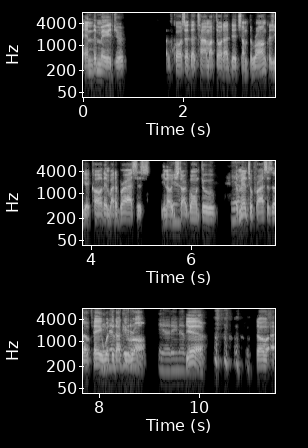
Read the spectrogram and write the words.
and the major. Of course, at that time, I thought I did something wrong because you get called in by the brasses. You know, yeah. you start going through yeah. the mental process of, hey, what did I do wrong? Yeah, they never. Yeah. so I,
